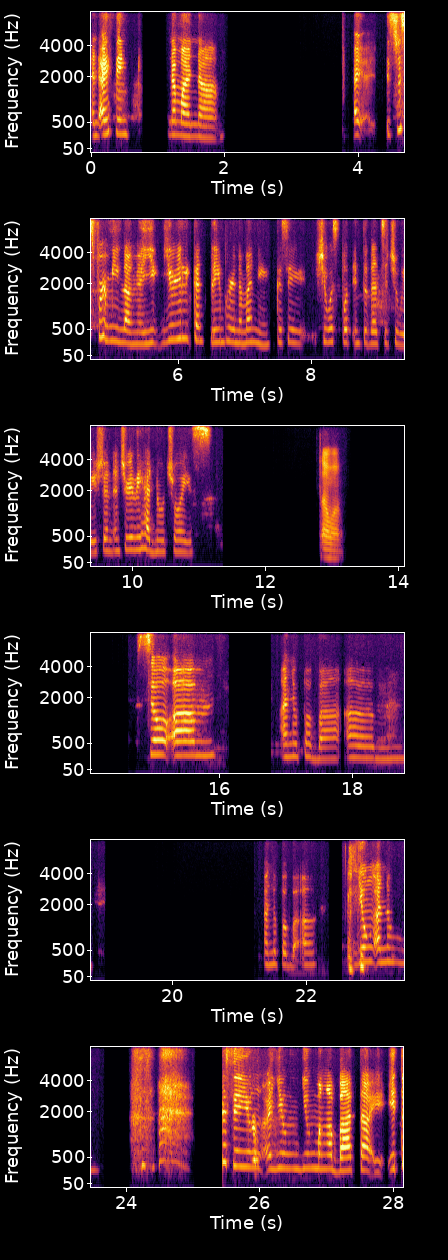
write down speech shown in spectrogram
And I think naman na I, it's just for me lang. Eh. You, you really can't blame her naman eh. Kasi she was put into that situation and she really had no choice. Tama. So, um, ano pa ba? Um, ano pa ba? Uh, yung ano, kasi yung yung yung mga bata ito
